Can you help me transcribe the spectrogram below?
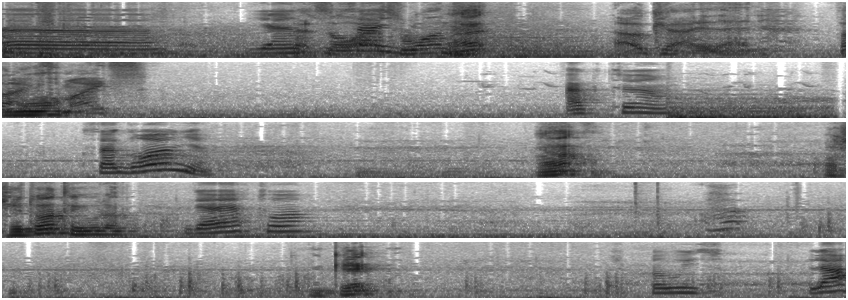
Euh... Il y a un That's the last one? Ouais. Okay then. Thanks, mates. Acte 1. Ça grogne Ah. Alors chez toi, t'es où là Derrière toi. Ok. Je sais pas où ils sont. Là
